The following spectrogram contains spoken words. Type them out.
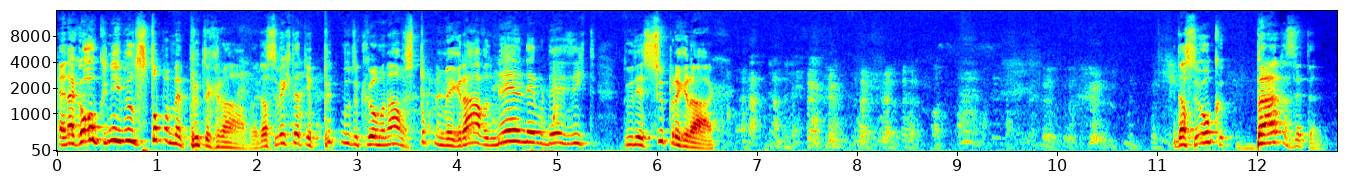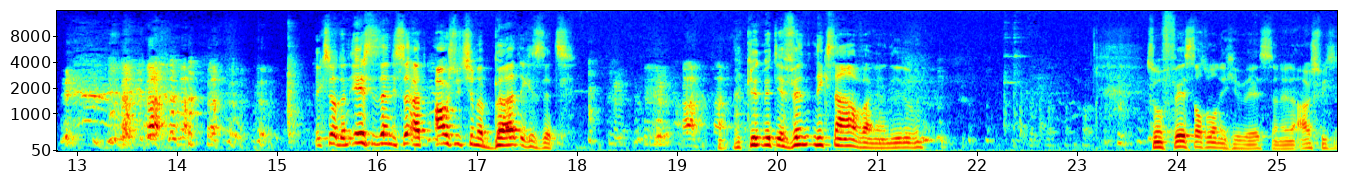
En dat je ook niet wilt stoppen met putten graven. Dat is weg dat je put moet komen aan, stop niet met graven. Nee, nee, maar deze zegt, doe dit super graag. Dat ze ook buiten zitten. Ik zou de eerste zijn die ze uit Auschwitz hebben buiten gezet. Je kunt met die vent niks aanvangen. Die doen. Zo'n feest het wel niet geweest zijn in Auschwitz.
